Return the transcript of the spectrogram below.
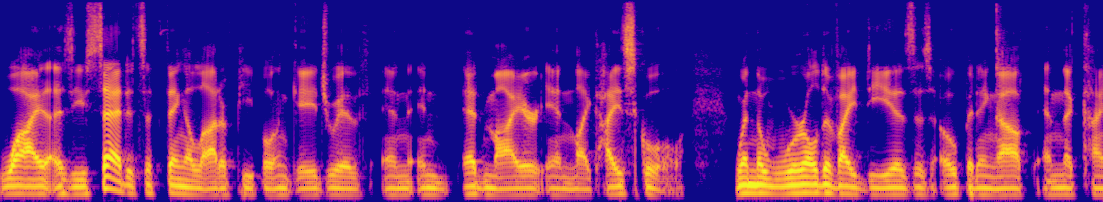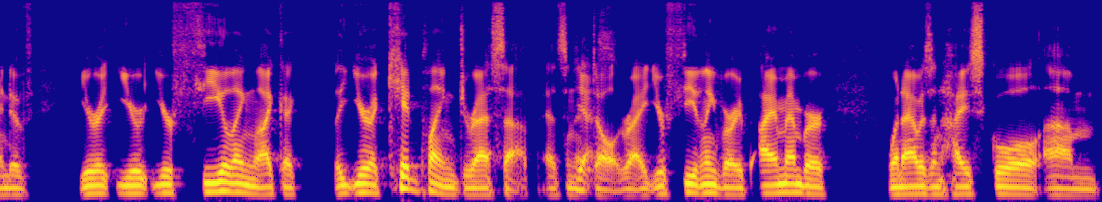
why as you said it's a thing a lot of people engage with and, and admire in like high school. When the world of ideas is opening up and the kind of you're you're you're feeling like a you're a kid playing dress up as an yes. adult right? You're feeling very i remember when i was in high school um,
